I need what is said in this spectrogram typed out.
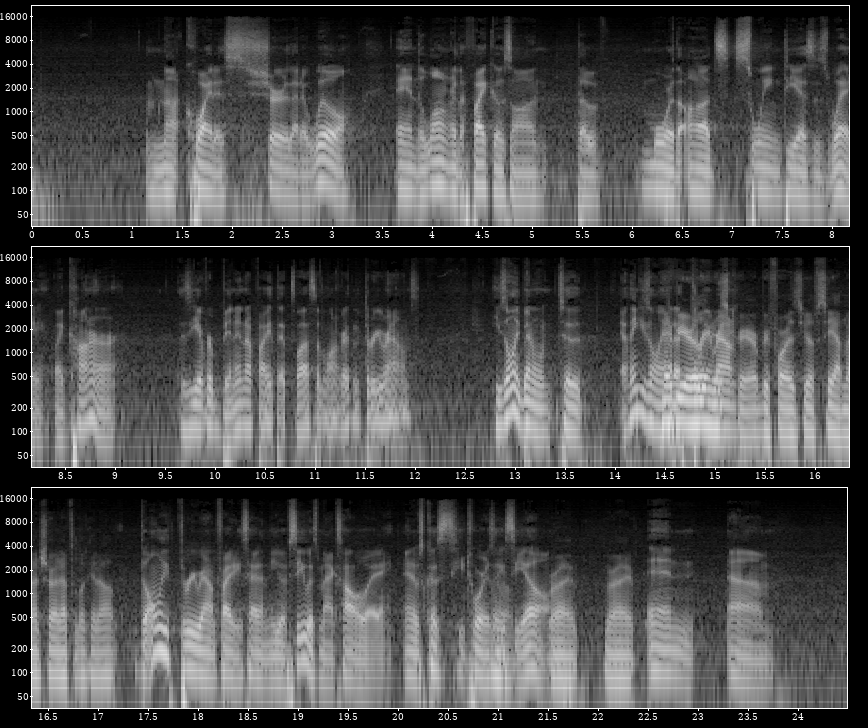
I'm not quite as sure that it will. And the longer the fight goes on, the more the odds swing Diaz's way. Like Conor, has he ever been in a fight that's lasted longer than three rounds? He's only been to. I think he's only Maybe had a early three round career before his UFC. I'm not sure. I'd have to look it up. the only three round fight he's had in the UFC was Max Holloway, and it was because he tore his Oh, ACL. Right. Right. And, um,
